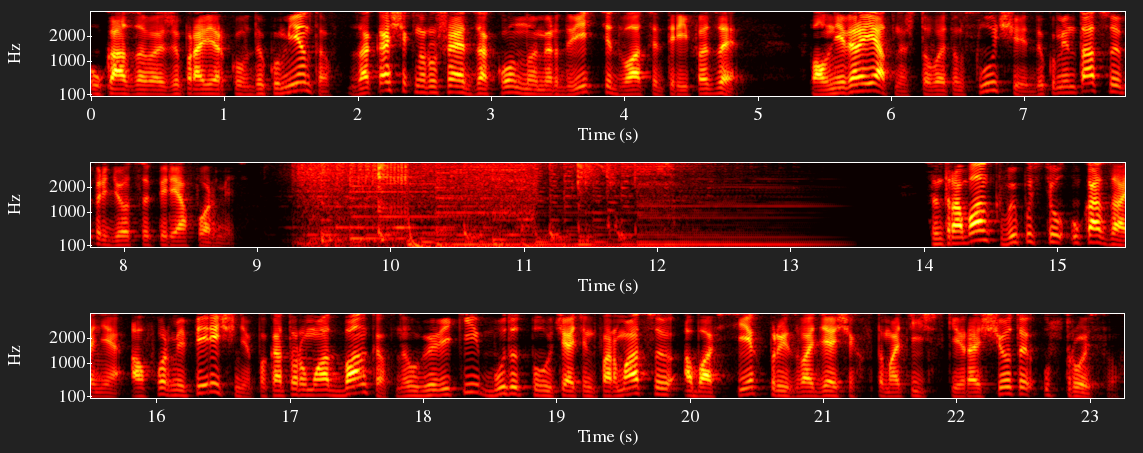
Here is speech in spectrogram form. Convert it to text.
Указывая же проверку в документах, заказчик нарушает закон номер 223 ФЗ. Вполне вероятно, что в этом случае документацию придется переоформить. Центробанк выпустил указание о форме перечня, по которому от банков налоговики будут получать информацию обо всех производящих автоматические расчеты устройствах.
